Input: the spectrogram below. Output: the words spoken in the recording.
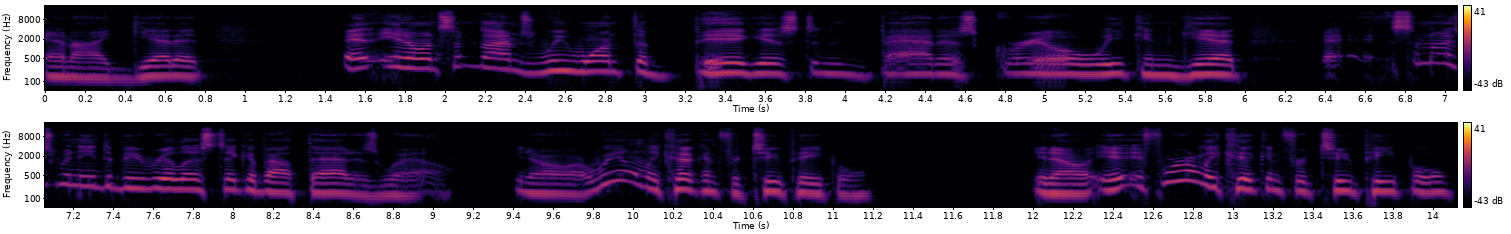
and I get it. And you know, and sometimes we want the biggest and baddest grill we can get. Eh, sometimes we need to be realistic about that as well. You know, are we only cooking for two people? You know, if we're only cooking for two people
